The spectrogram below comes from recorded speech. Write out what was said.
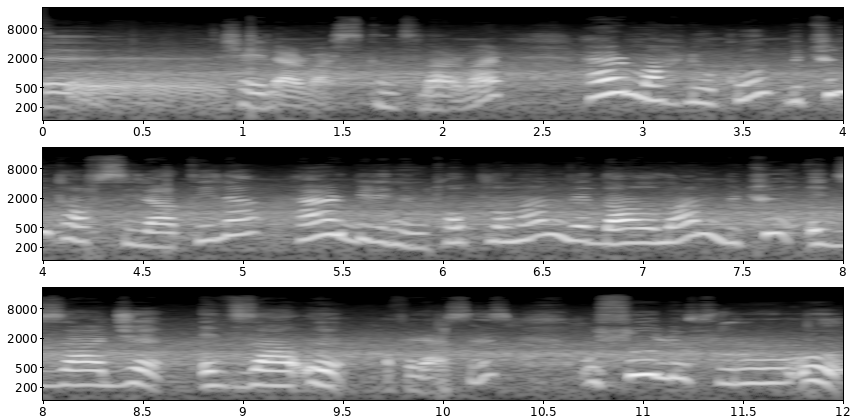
e, şeyler var, sıkıntılar var. Her mahluku bütün tafsilatıyla her birinin toplanan ve dağılan bütün eczacı, eczaı affedersiniz, usulü furu'u,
